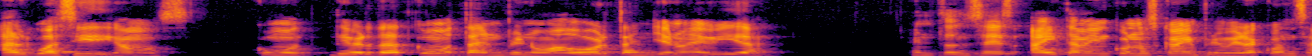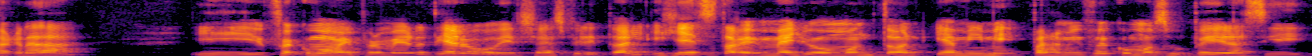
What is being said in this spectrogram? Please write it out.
algo así, digamos, como de verdad como tan renovador, tan lleno de vida. Entonces, ahí también conozco a mi primera consagrada, y fue como mi primer diálogo de dirección espiritual y eso también me ayudó un montón. Y a mí, me, para mí fue como súper así,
